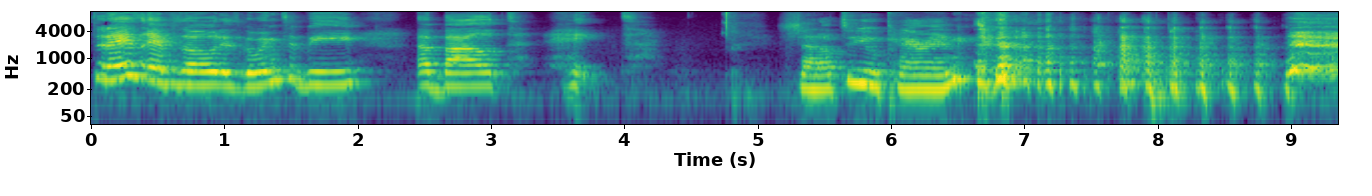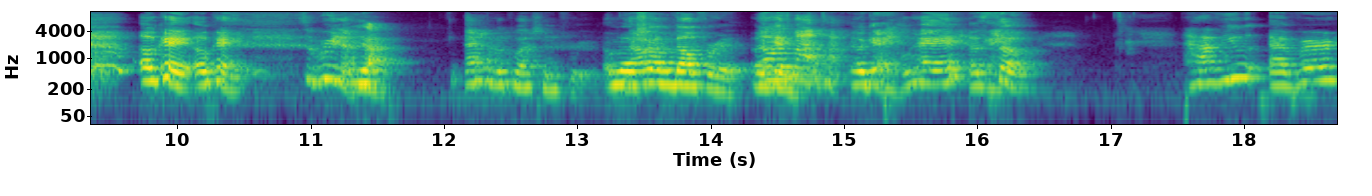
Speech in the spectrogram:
today's episode is going to be about hate. Shout out to you, Karen. okay, okay. Sabrina. yeah, I have a question for you. I'm not Now- sure I'm down for it. Okay. it's my time. Okay. Okay? Okay. So, have you ever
